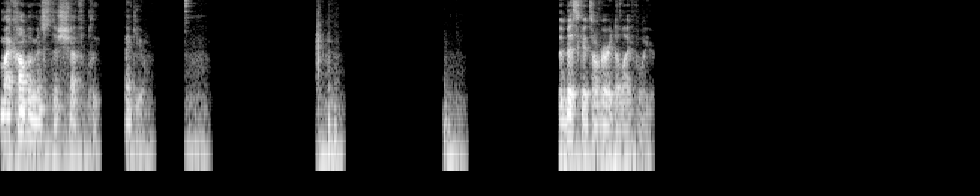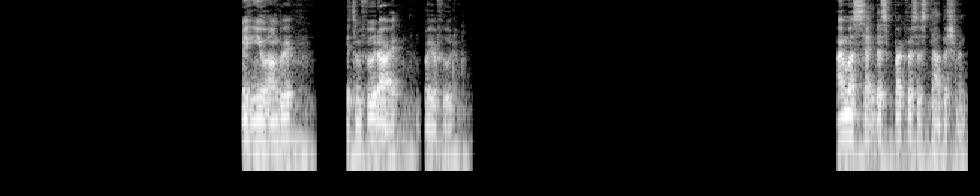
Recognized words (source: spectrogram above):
My compliments to the chef, please. Thank you. The biscuits are very delightful here. Making you hungry? Get some food? Alright, enjoy your food. I must say, this breakfast establishment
